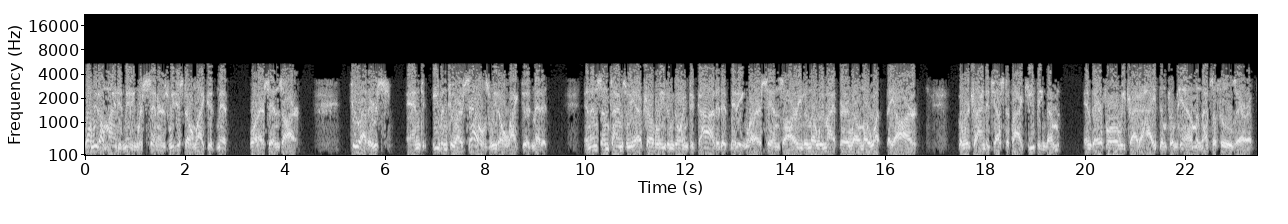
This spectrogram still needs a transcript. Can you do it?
Well, we don't mind admitting we're sinners. We just don't like to admit what our sins are. To others, and even to ourselves, we don't like to admit it. And then sometimes we have trouble even going to God and admitting what our sins are, even though we might very well know what they are, but we're trying to justify keeping them and therefore we try to hide them from him, and that's a fool's errand.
